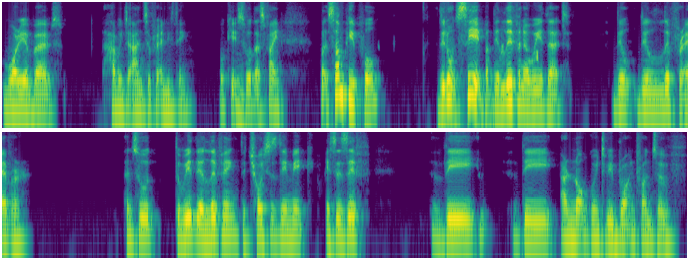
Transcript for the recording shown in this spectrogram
worry about having to answer for anything. Okay, Hmm. so that's fine. But some people, they don't say it, but they live in a way that they'll they'll live forever. And so the way they're living, the choices they make, it's as if they they are not going to be brought in front of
